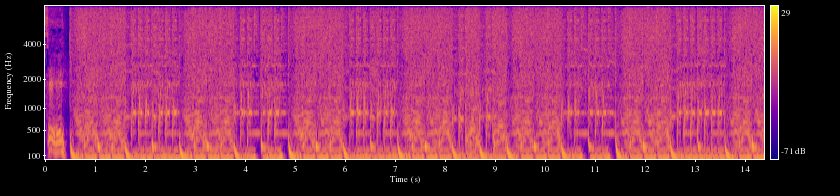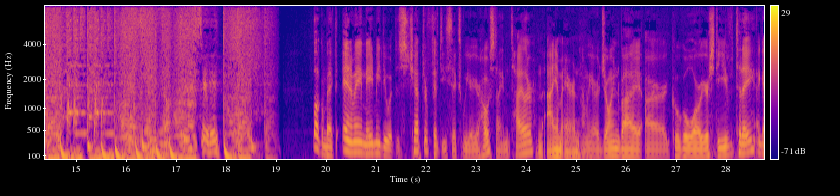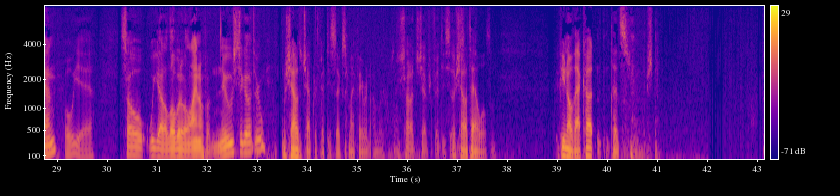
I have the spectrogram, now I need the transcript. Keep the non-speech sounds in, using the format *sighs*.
Say. Welcome back to Anime Made Me Do It. This is chapter 56. We are your host. I am Tyler, And I am Aaron. and we are joined by our Google Warrior Steve today again. Oh yeah. So we got a little bit of a lineup of news to go through. Shout out to chapter fifty six, my favorite number. So, Shout out to chapter 56. shout out to Al Wilson. If you know that cut, that's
